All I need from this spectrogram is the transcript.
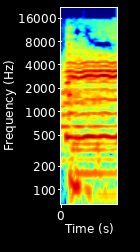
你。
